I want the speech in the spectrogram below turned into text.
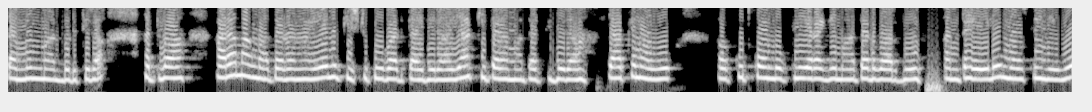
ತಣ್ಣಗ್ ಮಾಡ್ಬಿಡ್ತೀರಾ? ಅಥವಾ ಆರಾಮಾಗಿ ಮಾತಾಡೋಣ, ಏನಕ್ಕೆ ಇಷ್ಟು ಕೂಗಾಡ್ತಾ ಇದ್ದೀರಾ? ಯಾಕೆ ಈ ತರ ಮಾತಾಡ್ತಿದ್ದೀರಾ? ಯಾಕೆ ನಾವು ಕುತ್ಕೊಂಡು ಕ್ಲಿಯರ್ ಆಗಿ ಮಾತಾಡಬಾರ್ದು ಅಂತ ಹೇಳಿ ಮೋಸ್ಟ್ಲಿ ನೀವು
